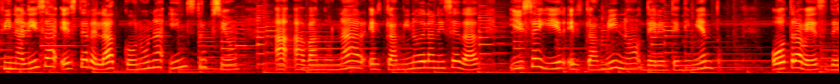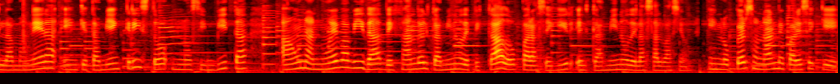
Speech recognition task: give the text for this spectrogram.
finaliza este relato con una instrucción a abandonar el camino de la necedad y seguir el camino del entendimiento. Otra vez de la manera en que también Cristo nos invita a a una nueva vida dejando el camino de pecado para seguir el camino de la salvación. En lo personal me parece que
